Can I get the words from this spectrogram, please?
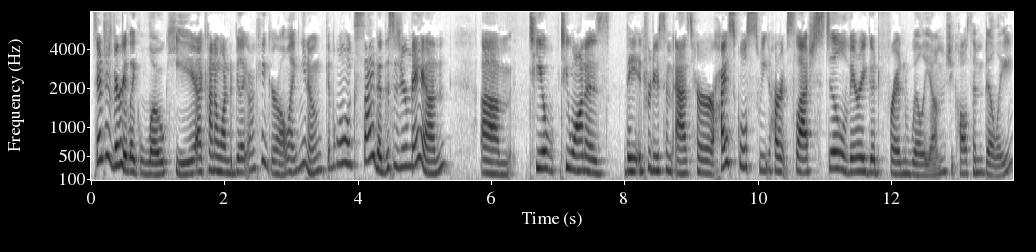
Sandra's very like low key. I kind of wanted to be like, okay, girl, like you know, get a little excited. This is your man. Um, Tijuana's they introduce him as her high school sweetheart slash still very good friend William. She calls him Billy.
